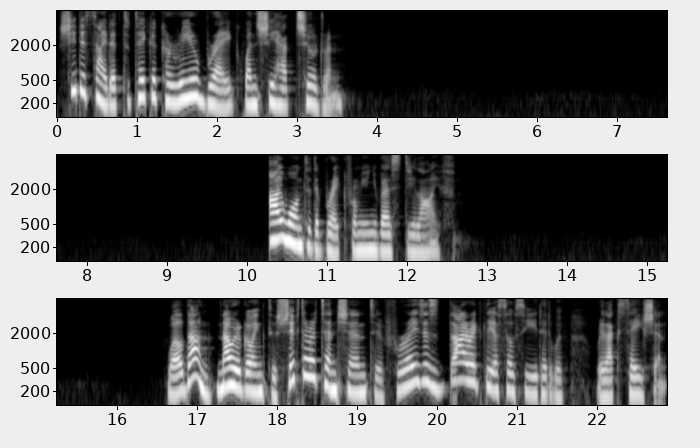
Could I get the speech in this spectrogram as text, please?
She decided to take a career break when she had children. I wanted a break from university life. Well done! Now we're going to shift our attention to phrases directly associated with relaxation.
